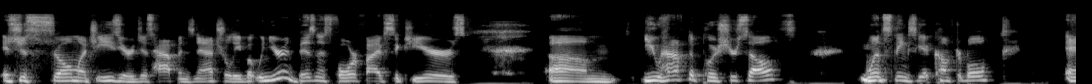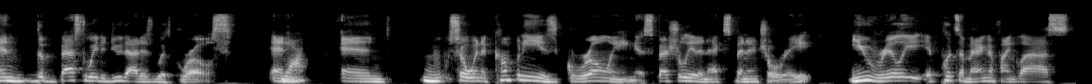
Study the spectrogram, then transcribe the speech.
it's just so much easier. It just happens naturally. But when you're in business four, five, six years, um, you have to push yourself once things get comfortable. And the best way to do that is with growth. And yeah. and so when a company is growing, especially at an exponential rate, you really, it puts a magnifying glass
